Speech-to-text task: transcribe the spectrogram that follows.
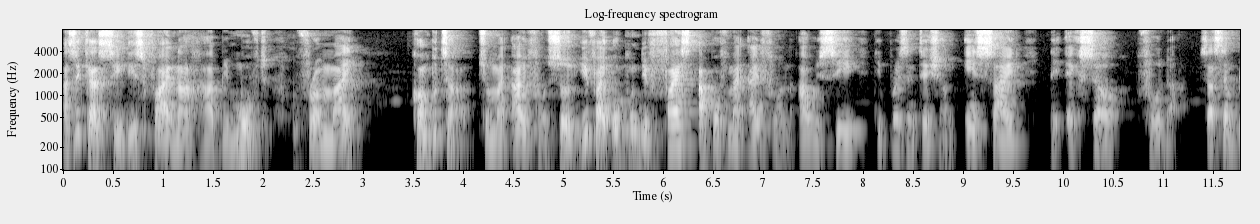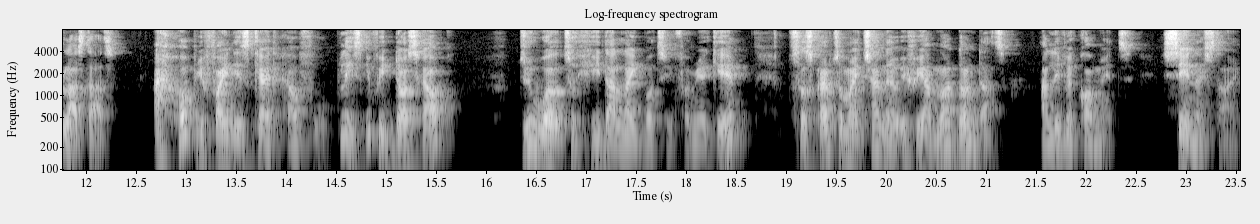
As you can see, this file now have been moved from my computer to my iPhone. So if I open the Files app of my iPhone, I will see the presentation inside the Excel folder. It's as simple as that. I hope you find this guide helpful. Please, if it does help, do well to hit that like button for me, okay? Subscribe to my channel if you have not done that and leave a comment. See you next time.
